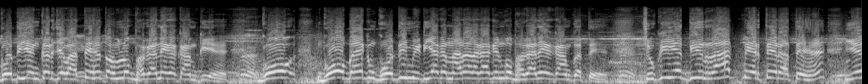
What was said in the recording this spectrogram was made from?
गोदी एंकर जब आते हैं तो हम लोग भगाने का काम किए हैं। गो गो बैक गोदी मीडिया का नारा लगा के इनको भगाने का काम करते हैं। क्योंकि ये दिन रात पेरते रहते हैं, ये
